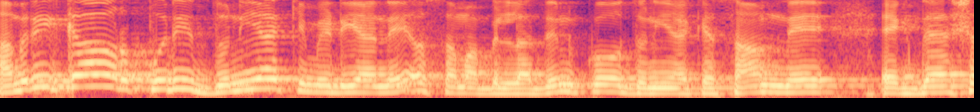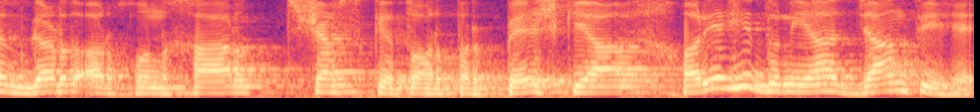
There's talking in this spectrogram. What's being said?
अमेरिका और पूरी दुनिया की मीडिया ने ओसामा बिल्लादिन को दुनिया के सामने एक दहशतगर्द और खूनखार शख्स के तौर पर पेश किया और यही दुनिया जानती है।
